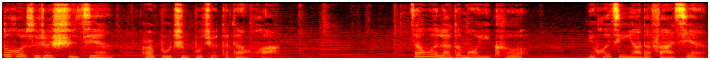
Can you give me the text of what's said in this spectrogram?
都会随着时间而不知不觉的淡化。在未来的某一刻，你会惊讶的发现，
